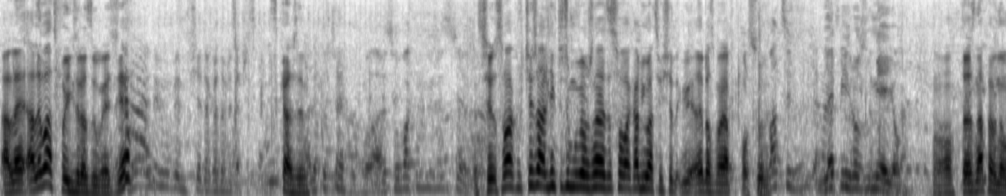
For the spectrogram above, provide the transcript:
Ale, ale łatwo ich zrozumieć, nie? Się dogadamy ze wszystkim. Z każdym. Ale to Czechów, bo, ale Słowaków już jest ciężko. Znaczy, Słowaków cieszy, ale niektórzy mówią, że nawet ze Słowakami łatwiej się e, rozmawia po polsku. Słowacy lepiej rozumieją. No, to jest na pewno e,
